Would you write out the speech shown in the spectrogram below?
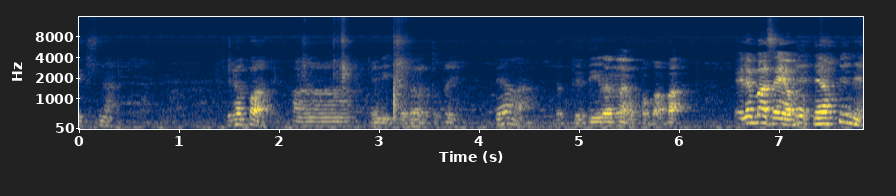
6 na. Sino pa? Ah, Hindi, ito na lang ito pre. kaya nga. Nagtitira na lang pababa. Ilan ba sa'yo? Eh, 13 eh.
